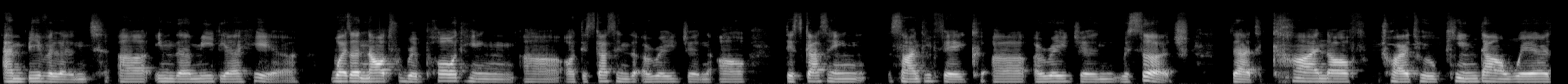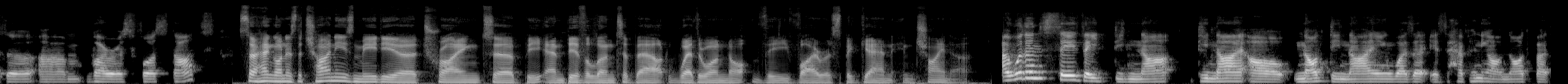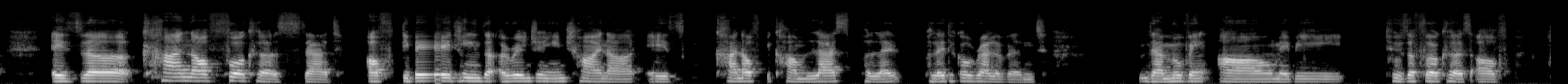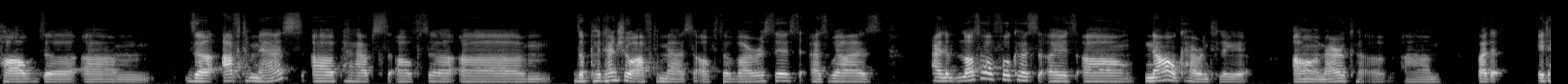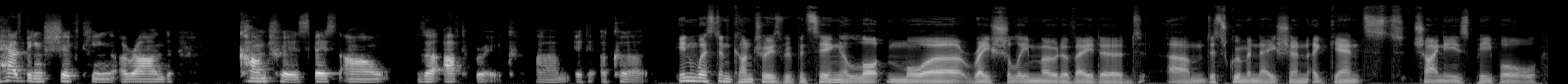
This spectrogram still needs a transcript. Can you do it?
ambivalent uh, in the media here, whether not reporting uh, or discussing the origin or discussing scientific uh, origin research that kind of try to pin down where the um, virus first starts. So, hang on, is the Chinese media trying to be ambivalent about whether or not the virus began in China? I wouldn't say they did not deny or not denying whether it's happening or not, but it's a kind of focus that of debating the origin in China is kind of become less polit- political relevant than moving on maybe to the focus of how the um, the aftermath, uh, perhaps of the um, the potential aftermath of the viruses, as well as and lots of focus is on now currently on America, um, but it has been shifting around countries based on the outbreak um, it occurred. In Western countries, we've been seeing a lot more racially motivated um, discrimination against Chinese people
